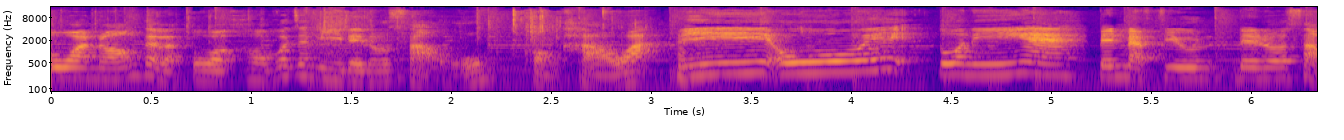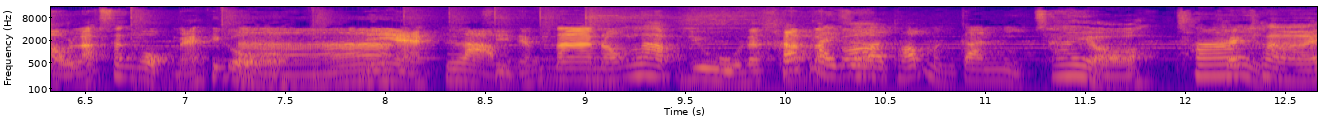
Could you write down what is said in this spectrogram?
ัวน้องแต่ละตัวเขาก็จะมีไดโนเสาร์ของเขาอะนี่โอ้ยตัวนี้ไงเป็นแบบฟิลไดโนเสาร์รักสงบไหมพี่โกอ่านี่นี่ไงหลับ สีน้ำตาลน้องหลับอยู่นะคชรัอบบไทแล้วเซก็ ราท็อปส์เหมือนกันนี่ ใช่หรอ ใช่ คล้าย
